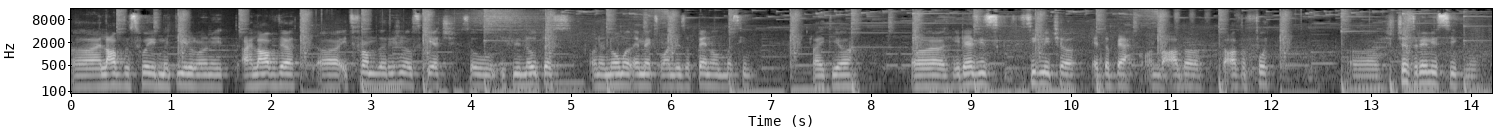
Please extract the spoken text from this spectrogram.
Uh, I love the suede material on it. I love that uh, it's from the original sketch. So if you notice on a normal Air Max 1, there's a panel missing right here. Uh, it has his signature at the back on the other, the other foot. Uh, it's just really sick, man.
